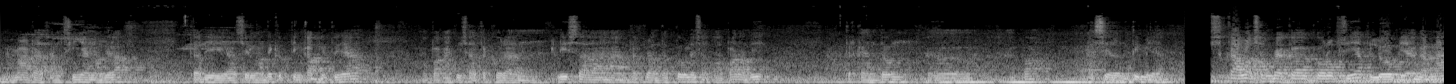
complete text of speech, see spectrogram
Memang ada sanksinya nanti lah dari hasil nanti ke tingkat itunya. Apakah bisa teguran lisan teguran tertulis atau apa nanti tergantung eh, apa hasil tim ya. Kalau sampai ke korupsinya belum ya karena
